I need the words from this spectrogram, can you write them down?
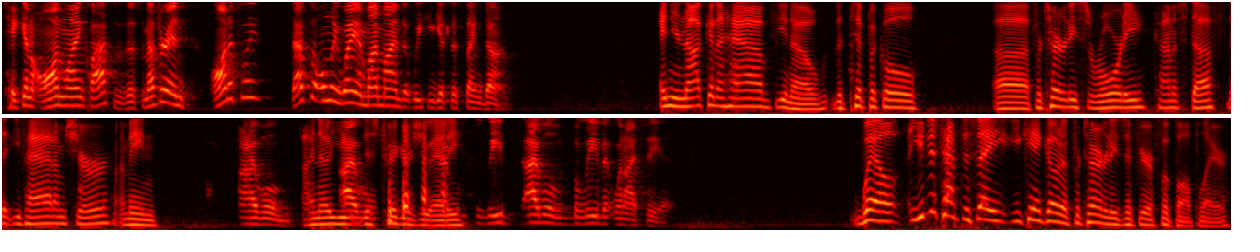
taking online classes this semester. And honestly, that's the only way in my mind that we can get this thing done. and you're not going to have you know the typical uh, fraternity sorority kind of stuff that you've had. I'm sure. I mean, I will I know you. I will- this triggers you, Eddie. believe. I will believe it when I see it. well, you just have to say you can't go to fraternities if you're a football player.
